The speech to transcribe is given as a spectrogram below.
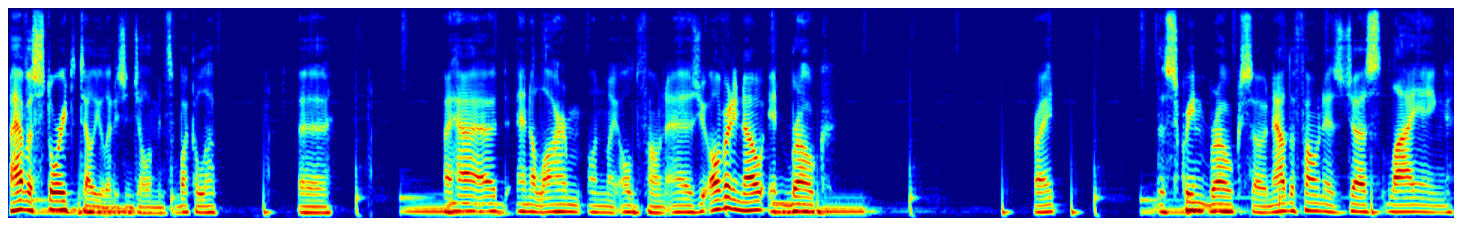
I have a story to tell you, ladies and gentlemen, so buckle up. Uh, I had an alarm on my old phone. As you already know, it broke. Right? The screen broke, so now the phone is just lying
